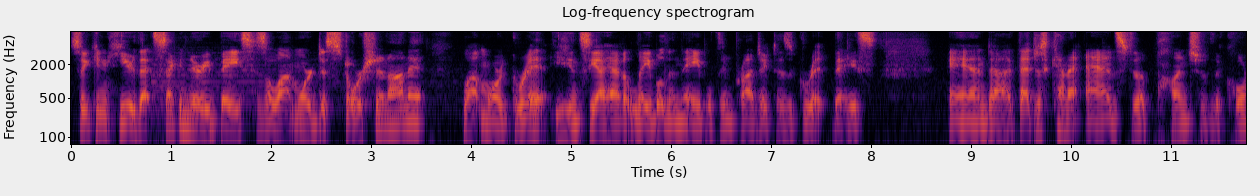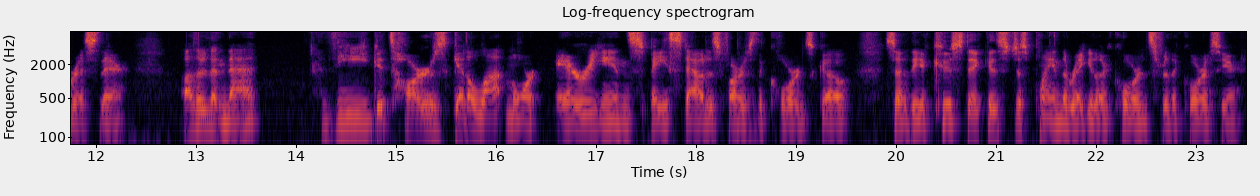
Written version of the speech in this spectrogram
So you can hear that secondary bass has a lot more distortion on it, a lot more grit. You can see I have it labeled in the Ableton project as grit bass and uh, that just kind of adds to the punch of the chorus there. Other than that, the guitars get a lot more airy and spaced out as far as the chords go. So the acoustic is just playing the regular chords for the chorus here.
